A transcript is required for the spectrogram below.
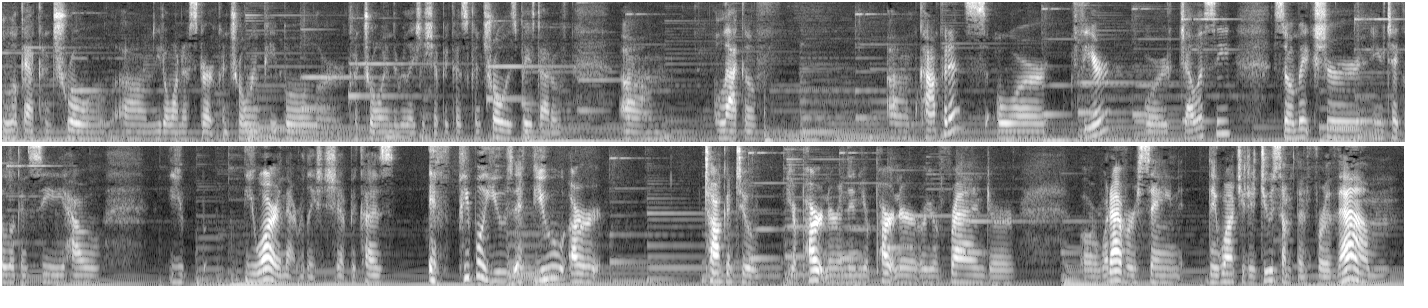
look at control. Um, you don't want to start controlling people or controlling the relationship because control is based out of um, lack of um, confidence or fear or jealousy. So make sure you take a look and see how you you are in that relationship because if people use if you are talking to your partner and then your partner or your friend or or whatever saying they want you to do something for them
